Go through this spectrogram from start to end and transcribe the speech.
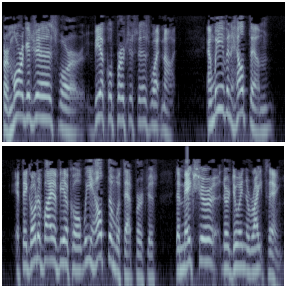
for mortgages, for vehicle purchases, whatnot. And we even help them if they go to buy a vehicle. We help them with that purchase to make sure they're doing the right thing.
